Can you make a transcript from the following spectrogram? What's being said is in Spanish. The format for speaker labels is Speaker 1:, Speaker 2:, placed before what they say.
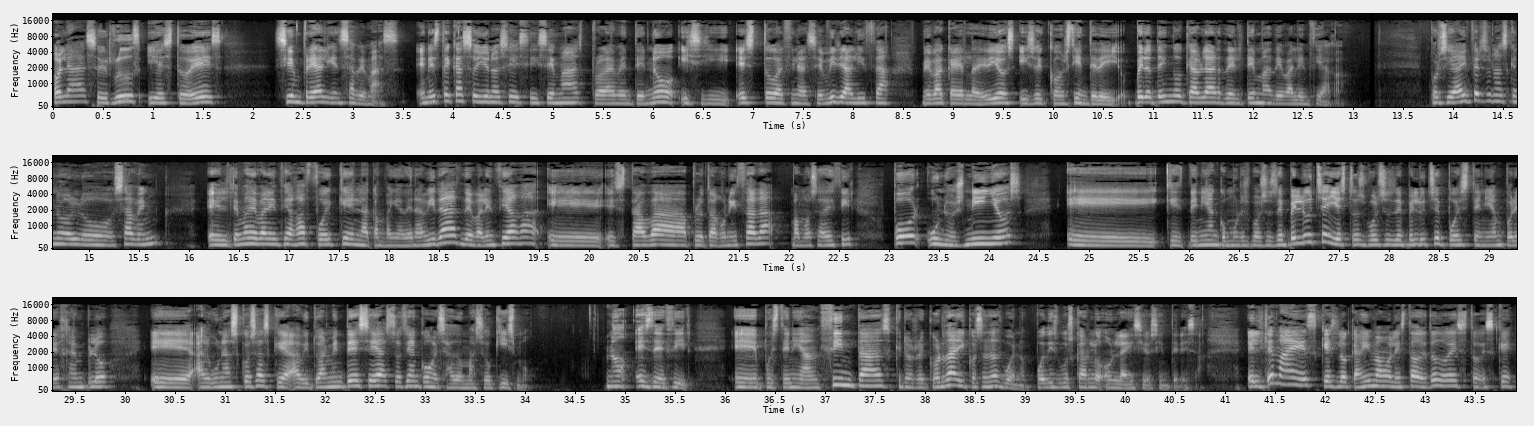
Speaker 1: Hola, soy Ruth y esto es Siempre alguien sabe más. En este caso yo no sé si sé más, probablemente no, y si esto al final se viraliza, me va a caer la de Dios y soy consciente de ello. Pero tengo que hablar del tema de Valenciaga. Por si hay personas que no lo saben, el tema de Valenciaga fue que en la campaña de Navidad de Valenciaga eh, estaba protagonizada, vamos a decir, por unos niños eh, que tenían como unos bolsos de peluche y estos bolsos de peluche pues tenían, por ejemplo, eh, algunas cosas que habitualmente se asocian con el sadomasoquismo. ¿no? Es decir, eh, pues tenían cintas, quiero recordar, y cosas, bueno, podéis buscarlo online si os interesa. El tema es, que es lo que a mí me ha molestado de todo esto, es que,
